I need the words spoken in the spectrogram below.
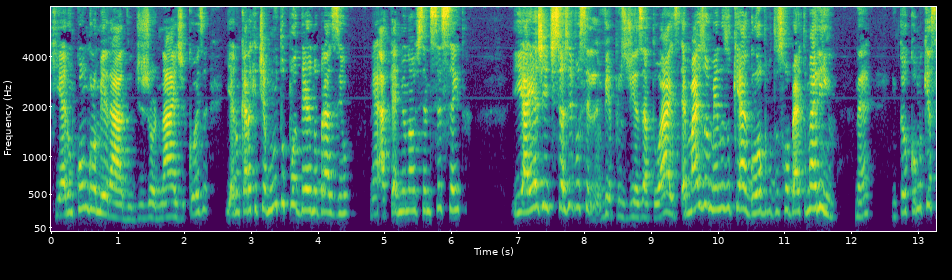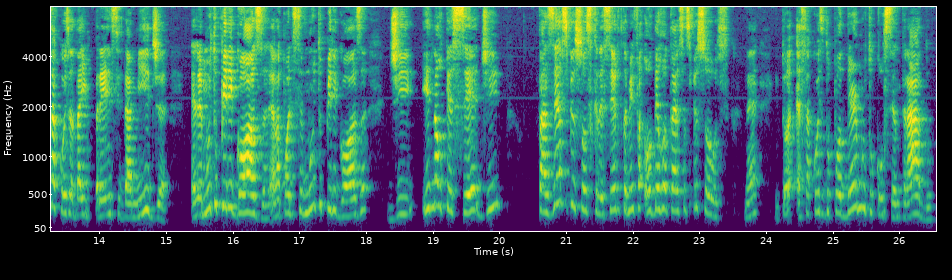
que era um conglomerado de jornais, de coisa, e era um cara que tinha muito poder no Brasil, né, até 1960. E aí a gente, se a gente você vê para os dias atuais, é mais ou menos o que é a Globo dos Roberto Marinho, né? Então, como que essa coisa da imprensa e da mídia, ela é muito perigosa, ela pode ser muito perigosa de enaltecer, de fazer as pessoas crescerem também ou derrotar essas pessoas, né? Então, essa coisa do poder muito concentrado,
